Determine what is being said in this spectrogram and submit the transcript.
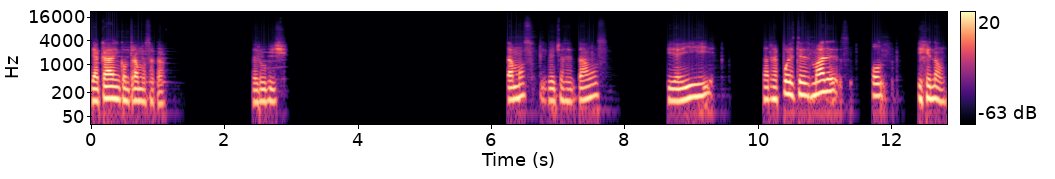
Y acá encontramos acá. De Rubish. Aceptamos, de hecho aceptamos. Y de ahí la respuesta es males o dije no.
